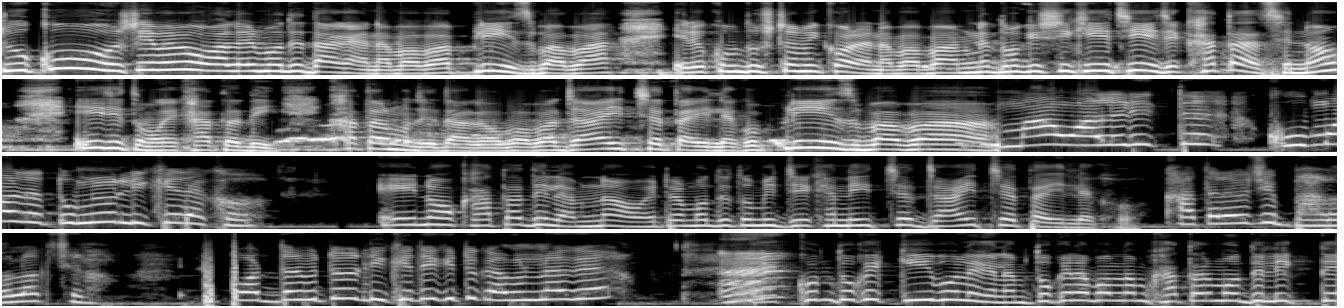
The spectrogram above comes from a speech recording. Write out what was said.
টুকু সেভাবে ওয়ালের মধ্যে দাগায় না বাবা প্লিজ বাবা এরকম দুষ্টামি করে না বাবা। আমি না তোমাকে শিখিয়েছি এই যে খাতা আছে ন এই যে তোমাকে খাতা দিই খাতার মধ্যে দাগাও বাবা যা ইচ্ছা তাই লেখো প্লিজ বাবা। মা ওয়ালে লিখতে খুব মজা তুমিও লিখে দেখো। এই নাও খাতা দিলাম নাও এটার মধ্যে তুমি যেখানে ইচ্ছে যা ইচ্ছে তাই লেখো। খাতাটা বেশি ভালো লাগছে না। পর্দার ভিতরে লিখে দেখি তো কেমন লাগে। এখন তোকে কি বলে গেলাম? তোকে না বললাম খাতার মধ্যে লিখতে?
